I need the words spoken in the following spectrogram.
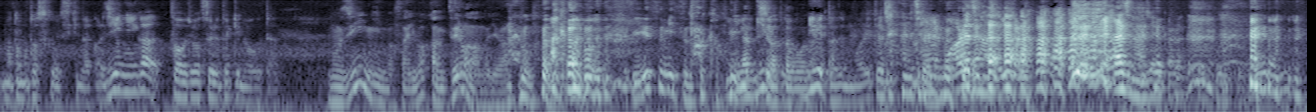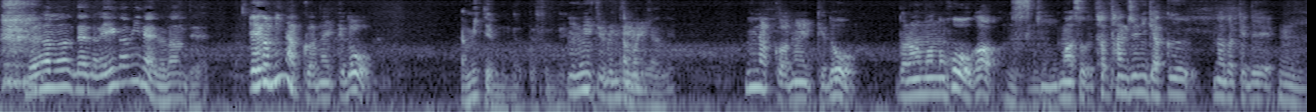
もともとすごい好きだからジーニーが登場する時の歌もうジーニーのさ違和感ゼロなんだけどなんかもう ウィル・スミスの顔になってしまったもん見るとでも割とじゃないじゃないもうあれじゃないからあれじゃないじゃないから。えドラマで映画見ないのなんで？映画見なくはないけどあ見てるもんだってそんね。見てる見てる。たまにはね。見なくはないけどドラマの方が好き、うんうまあそうた単純に逆なだけでうん。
